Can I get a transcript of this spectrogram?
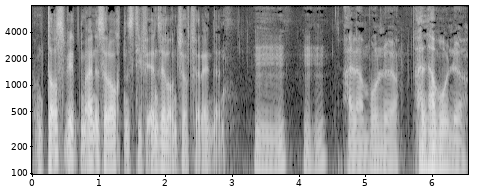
und das wird meines Erachtens die Fernsehlandschaft verändern. Mhm. Mhm. À la Bonheur. À la Bonheur.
